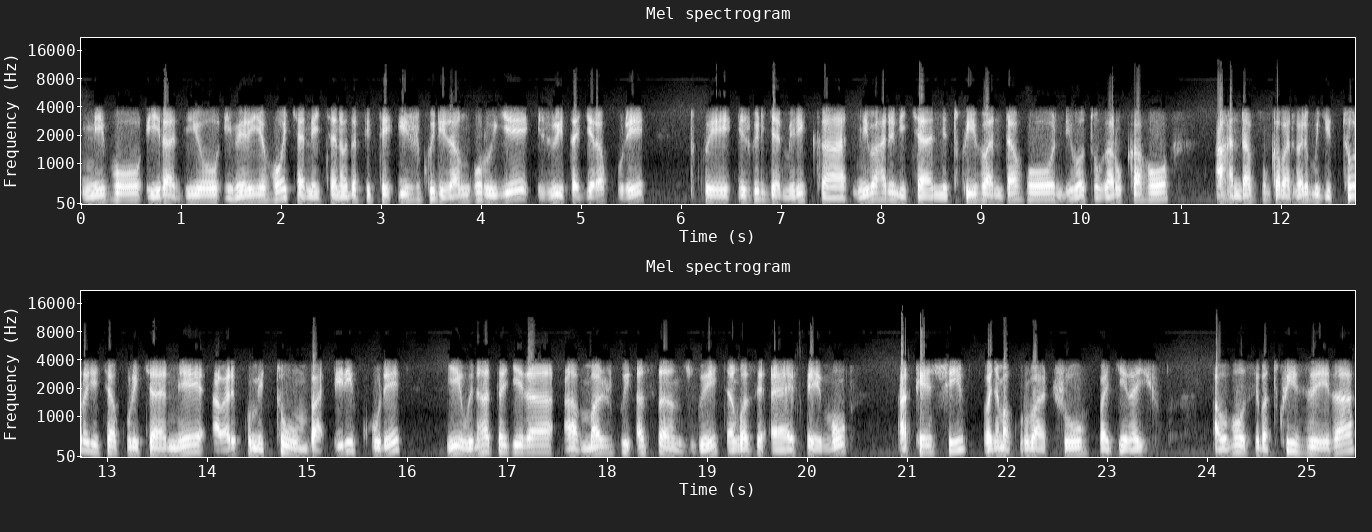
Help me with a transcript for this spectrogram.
nibo iyi radiyo ibereyeho cyane cyane abadafite ijwi riranguruye ijwi ritagera kure twe ijwi ry'amerika niba hanini cyane twibandaho nibo tugarukaho. Aha ndavuga abantu bari mu giturage cya kure cyane abari ku mitumba iri kure yewe n'ahatagira amajwi asanzwe cyangwa se aya fm akenshi abanyamakuru bacu bagerayo. Abo bose batwizera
